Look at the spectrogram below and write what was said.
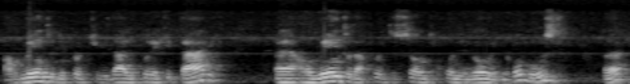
aumento de produtividade por hectare, é, aumento da produção de conilon e de robusta, né?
